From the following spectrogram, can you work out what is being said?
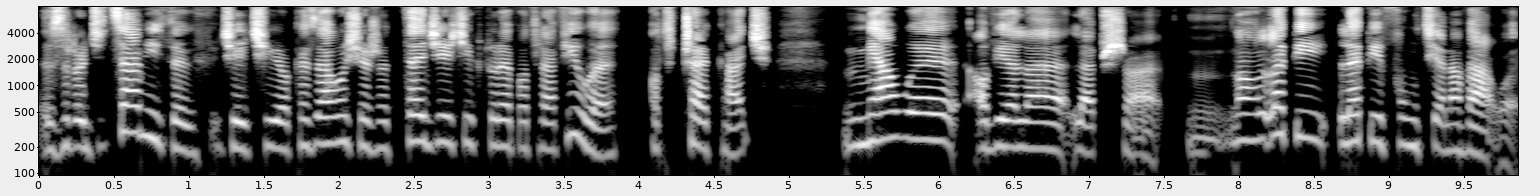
z rodzicami tych dzieci i okazało się, że te dzieci, które potrafiły odczekać, miały o wiele lepsze, no lepiej, lepiej funkcjonowały.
